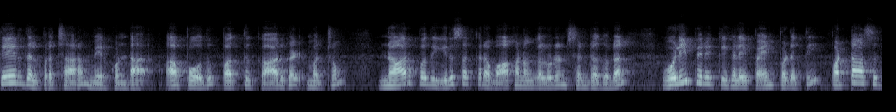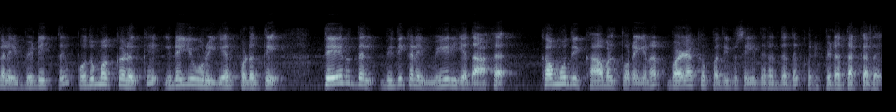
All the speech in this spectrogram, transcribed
தேர்தல் பிரச்சாரம் மேற்கொண்டார். அப்போது பத்து கார்கள் மற்றும் நாற்பது இருசக்கர வாகனங்களுடன் சென்றதுடன் ஒலிபெருக்கிகளை பயன்படுத்தி பட்டாசுகளை வெடித்து பொதுமக்களுக்கு இடையூறு ஏற்படுத்தி தேர்தல் விதிகளை மீறியதாக கமுதி காவல்துறையினர் வழக்கு பதிவு செய்திருந்தது குறிப்பிடத்தக்கது.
